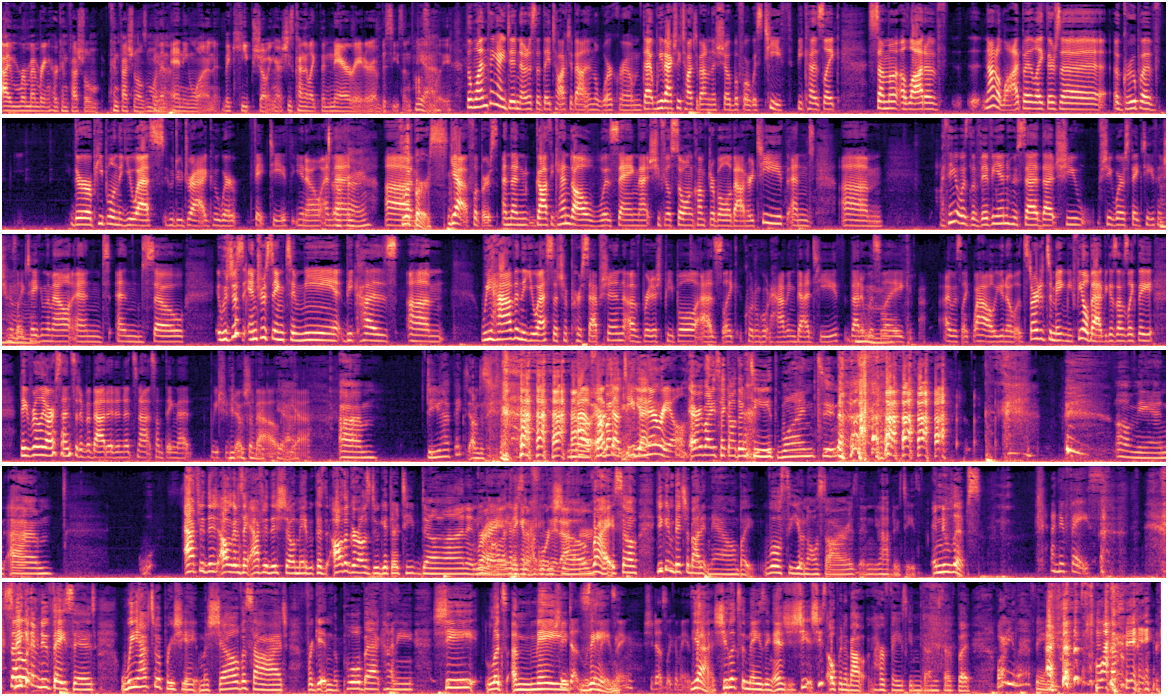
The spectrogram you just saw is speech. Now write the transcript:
I'm remembering her confessional confessionals more than anyone. They keep showing her. She's kind of like the narrator of the season, Yeah. possibly. The one thing I did notice that they talked about in the workroom that we've actually talked about on the show before was teeth because like some a lot of not a lot but like there's a a group of there are people in the US who do drag who wear fake teeth, you know, and then okay, um, flippers. Yeah, flippers. And then Gothy Kendoll was saying that she feels so uncomfortable about her teeth and um I think it was the Vivienne who said that she she wears fake teeth and she was like taking them out and and so it was just interesting to me because um we have in the US such a perception of British people as like quote unquote having bad teeth that it was like I was like wow, you know, it started to make me feel bad because I was like they they really are sensitive about it and it's not something that we should joke should make- about. yeah. yeah. Um, do you have fake? I'm just. I no, have fucked up teeth yeah, and they're real. Everybody take out their teeth. One, two. No. oh man. Um. After this, I was gonna say after this show, maybe because all the girls do get their teeth done, and you know, all Right. that kind They of can stuff after afford the it show. after. right? So you can bitch about it now, but we'll see you in All Stars, and you'll have new teeth and new lips. A new face. So Speaking of new faces, we have to appreciate Michelle Visage for getting the pullback, honey. She looks amazing. she does look amazing. She does look amazing. Yeah, she looks amazing, and she she's open about her face getting done and stuff. But why are you laughing? I'm laughing.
